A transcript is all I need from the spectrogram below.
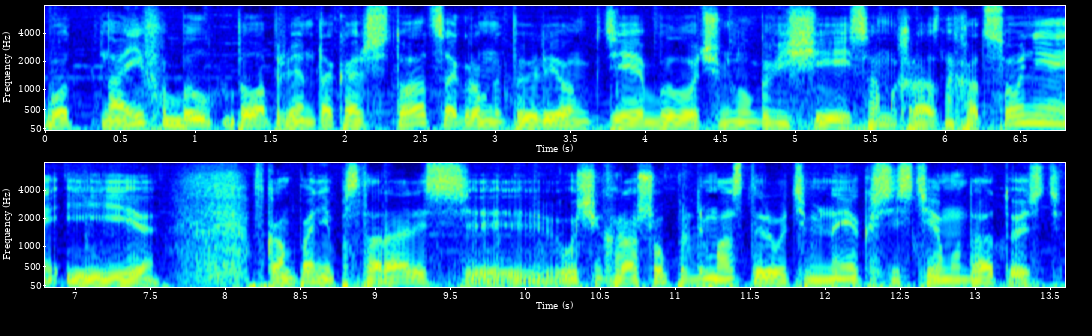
Вот на ИФА был, была примерно такая же ситуация. Огромный павильон, где было очень много вещей самых разных от Sony. И в компании постарались э, очень хорошо продемонстрировать именно экосистему. Да? То есть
